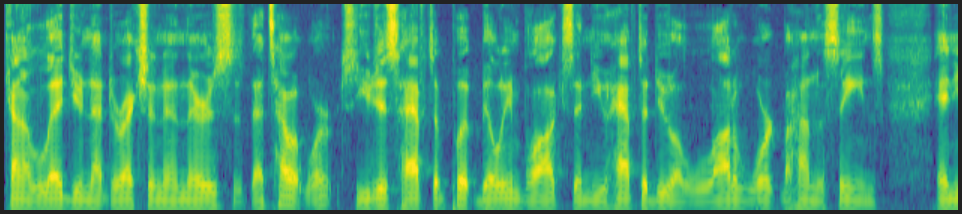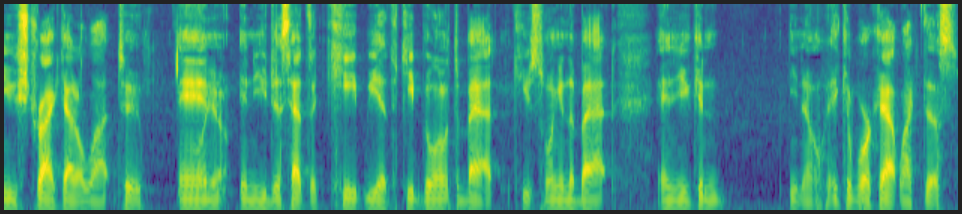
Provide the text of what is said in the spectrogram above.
kind of led you in that direction. And there's that's how it works. You just have to put building blocks, and you have to do a lot of work behind the scenes, and you strike out a lot too. Oh, and yeah. and you just have to keep you have to keep going with the bat, keep swinging the bat, and you can, you know, it could work out like this.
